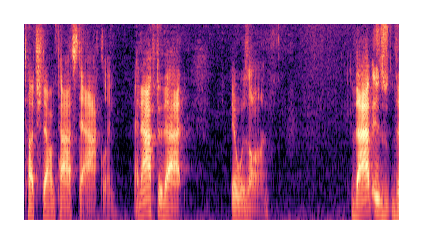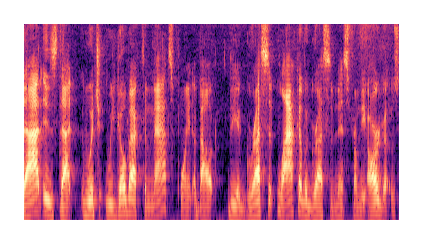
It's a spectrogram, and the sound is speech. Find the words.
touchdown pass to Acklin. And after that, it was on. That is that is that which we go back to Matt's point about the aggressive lack of aggressiveness from the Argos.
